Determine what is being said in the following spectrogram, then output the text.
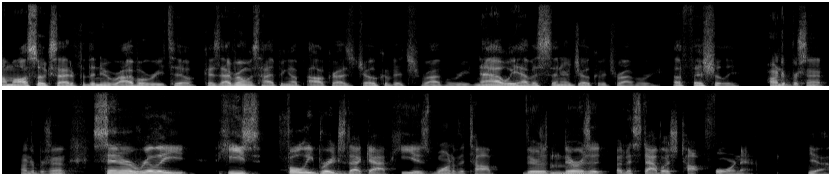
I'm also excited for the new rivalry too, because everyone was hyping up Alcaraz Djokovic rivalry. Now we have a Sinner Djokovic rivalry officially. Hundred percent, hundred percent. Sinner really, he's fully bridged that gap. He is one of the top. There's Mhm. there is a, an established top four now. Yeah,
